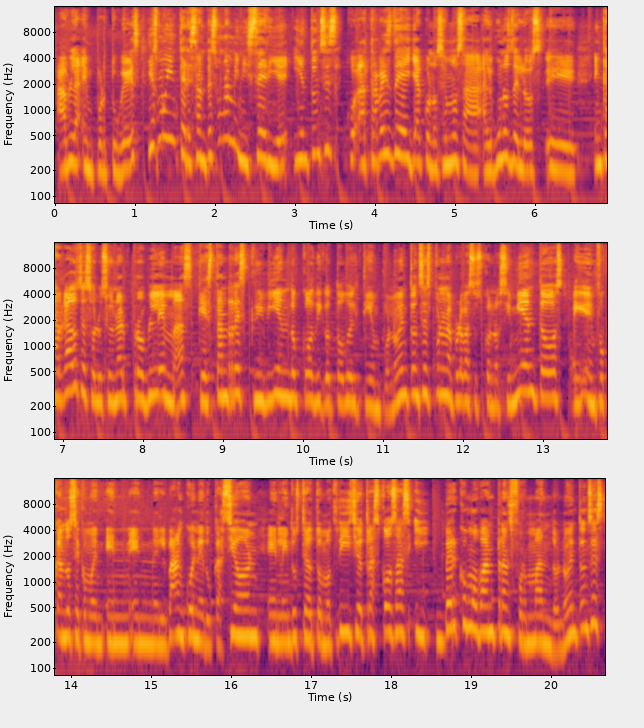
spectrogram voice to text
habla en portugués, y es muy interesante, es una miniserie, y entonces a través de ella conocemos a algunos de los encargados de solucionar problemas que están reescribiendo código todo el tiempo, ¿no? Entonces ponen a prueba sus conocimientos, eh, enfocándose como en, en, el banco, en educación, en la industria automotriz y otras cosas, y ver cómo van transformando, ¿no? Entonces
